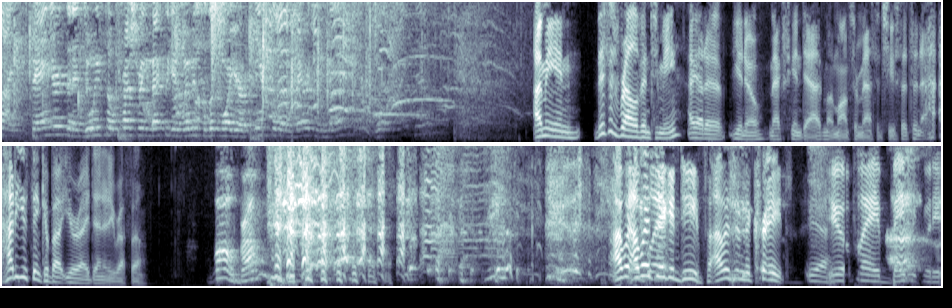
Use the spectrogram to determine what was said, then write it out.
by Spaniards and in doing so pressuring Mexican women to look more European so that American men I mean, this is relevant to me. I had a you know Mexican dad. My mom's from Massachusetts, and how do you think about your identity, Rafael? Whoa, bro. I, w- I went digging deep. I was in the crate. Yeah. Uh, you play baby goodies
